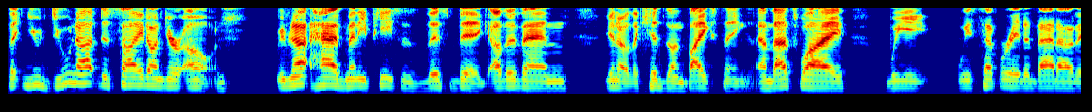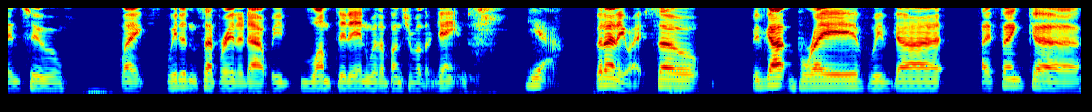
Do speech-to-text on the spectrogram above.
that you do not decide on your own. We've not had many pieces this big other than, you know, the kids on bikes things. And that's why we we separated that out into like we didn't separate it out. We lumped it in with a bunch of other games. yeah. But anyway, so we've got brave, we've got I think uh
